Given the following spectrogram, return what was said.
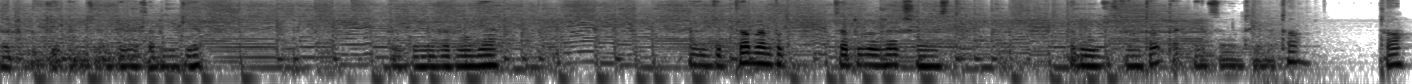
za długie, będzie o wiele za długie. To będzie za długie. Będzie problem, bo za dużo rzeczy jest. No to tak, więc zamontujemy to, to.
